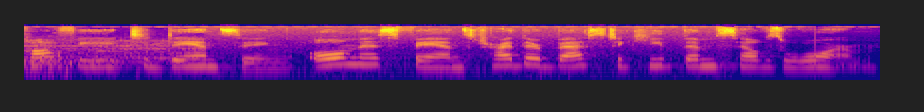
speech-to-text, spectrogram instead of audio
coffee to dancing, Ole Miss fans tried their best to keep themselves warm.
